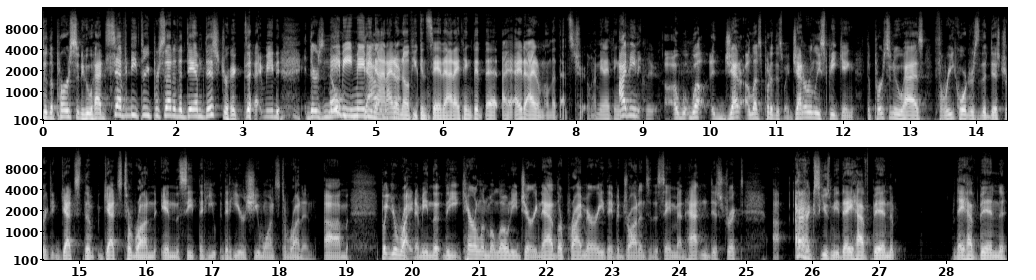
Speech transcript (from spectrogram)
to the person who had 73% of the damn district. I mean, there's no maybe, maybe not. I don't know if you can say that. I think that that I I, I don't know that that's true. I mean, I think I mean, clear. uh, well, gen- uh, let's put it this way. Generally speaking, the person who has three quarters of the district gets the gets to run in the seat that he that he or she wants to run in. Um, but you're right. I mean, the the Carolyn Maloney, Jerry Nadler primary, they've been drawn into the same Manhattan district. Uh, excuse me. They have been they have been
